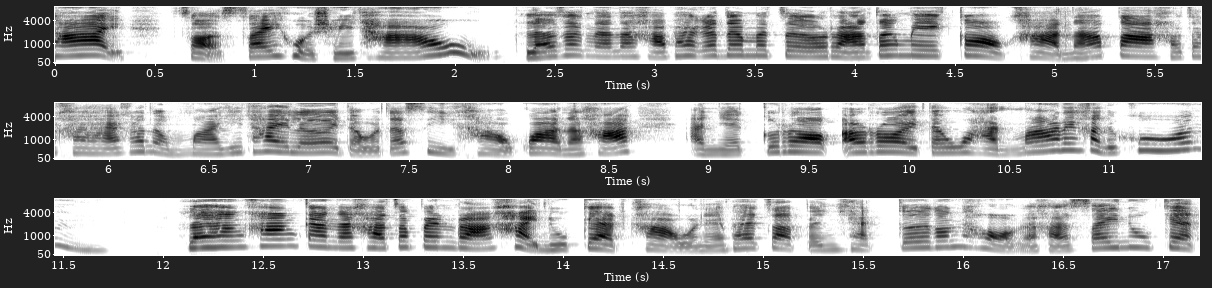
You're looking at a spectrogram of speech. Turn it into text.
ช่ายสอดไส้หัวไชเท้า แล้วจากนั้นนะคะแพรก็เดินมาเจอร้านตั้งเมกรอบค่ะหน้าตาเขาจะคล้ายๆขนมไม้ที่ไทยเลย แต่ว่าจะสีขาวกว่านะคะ อันเนี้ยกรอบอร่อยแต่หวานมากเลยค่ะทุกคนและข้างๆกันนะคะ จะเป็นร้านขายนูแกตค่ะ วันนี้แพทย์จัดเป็นแคคเกอร์ต้นหอมนะคะไส้นูแกต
